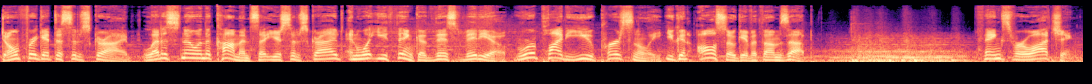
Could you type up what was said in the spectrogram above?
Don't forget to subscribe. Let us know in the comments that you're subscribed and what you think of this video. We'll reply to you personally. You can also give a thumbs up. Thanks for watching.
